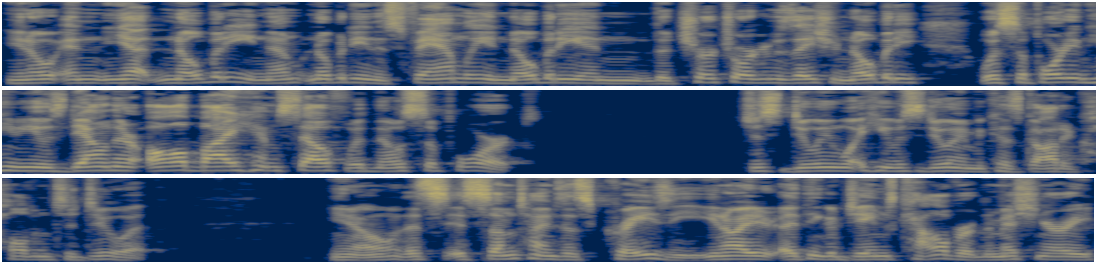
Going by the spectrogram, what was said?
You know, and yet nobody, no, nobody in his family and nobody in the church organization, nobody was supporting him. He was down there all by himself with no support. Just doing what he was doing because God had called him to do it. You know, that's, it's, sometimes it's crazy. You know, I, I think of James Calvert, the missionary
